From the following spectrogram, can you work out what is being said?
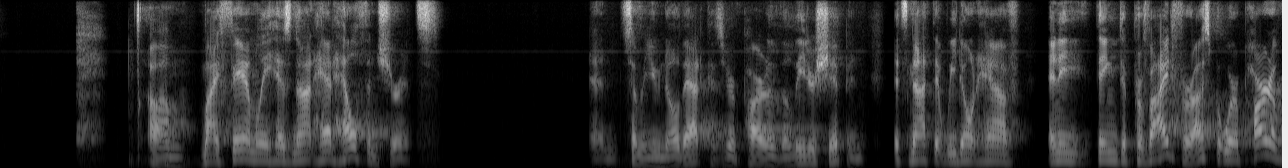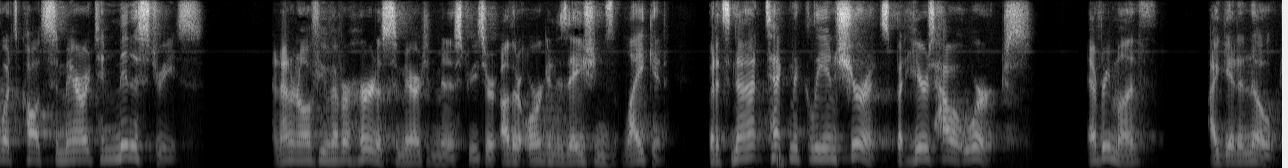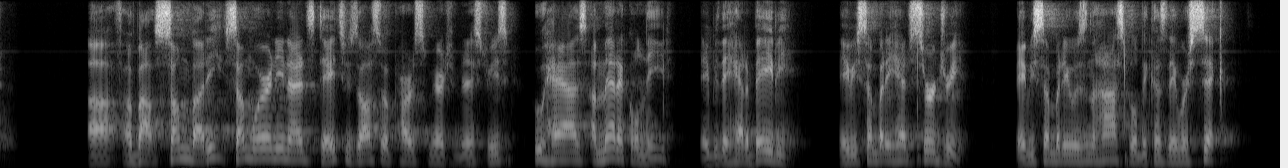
um, my family has not had health insurance. And some of you know that because you're a part of the leadership. And it's not that we don't have anything to provide for us, but we're a part of what's called Samaritan Ministries. And I don't know if you've ever heard of Samaritan Ministries or other organizations like it, but it's not technically insurance. But here's how it works every month, I get a note uh, about somebody somewhere in the United States who's also a part of Samaritan Ministries who has a medical need. Maybe they had a baby, maybe somebody had surgery, maybe somebody was in the hospital because they were sick.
